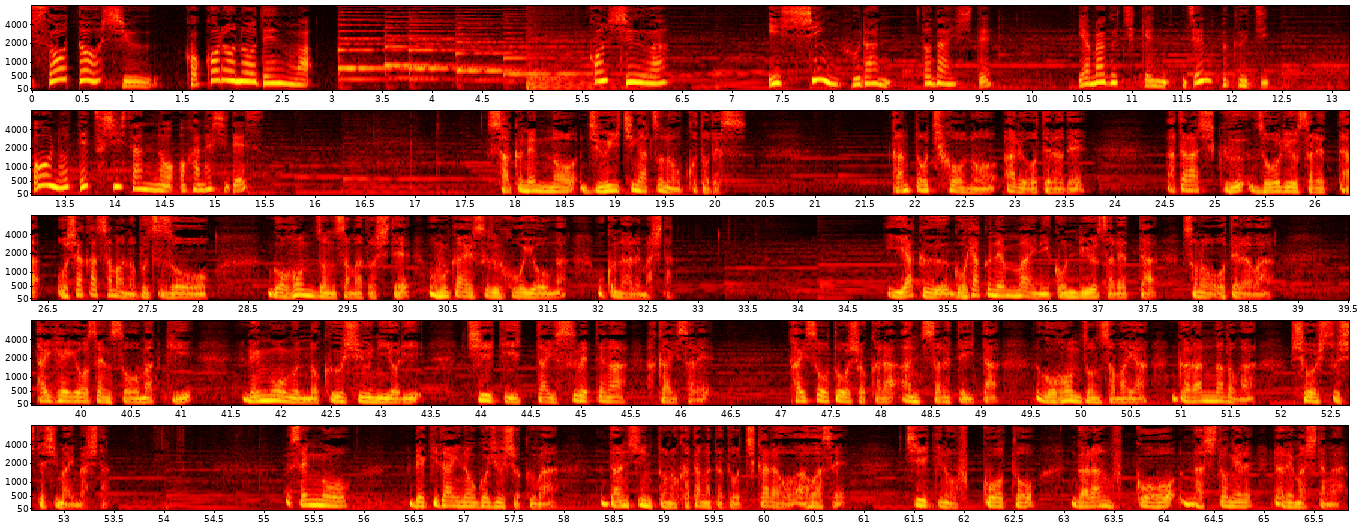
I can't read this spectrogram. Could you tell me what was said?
総統集心の電話。今週は「一心不乱」と題して山口県善福寺大野哲司さんのお話です。昨年の11月のことです。関東地方のあるお寺で新しく造立されたお釈迦様の仏像をご本尊様としてお迎えする法要が行われました。約500年前に建立されたそのお寺は太平洋戦争末期連合軍の空襲により地域一帯全てが破壊され改装当初から安置されていたご本尊様や伽藍などが消失してしまいました。戦後歴代のご住職は男信徒の方々と力を合わせ地域の復興と伽藍復興を成し遂げられましたが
